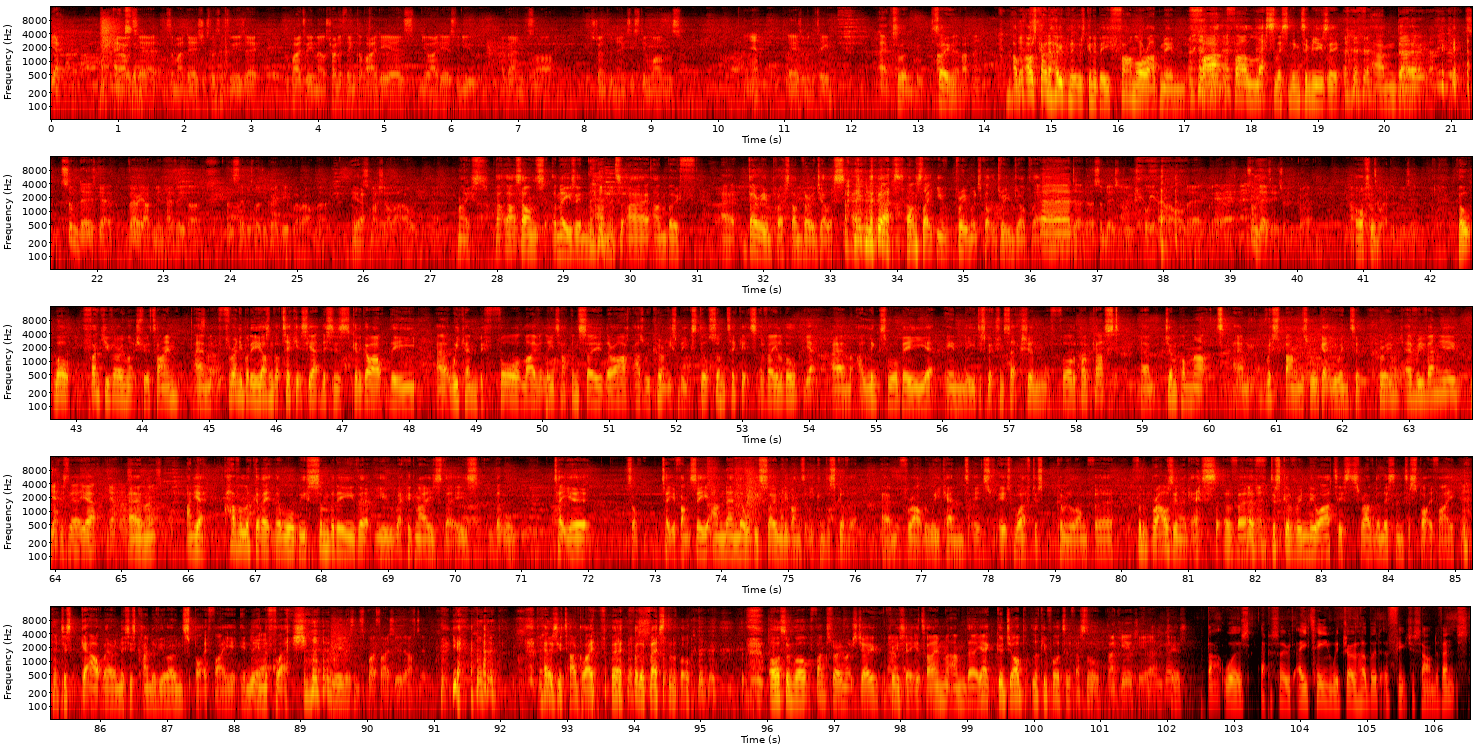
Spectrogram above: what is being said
Yeah. So I would Excellent. say so my day is just listening to music, replying to emails, trying to think of ideas, new ideas for new events or strengthening existing ones. And yeah, liaising with the team. Excellent. So, a bit So of admin. I, I was kind of hoping it was going to be far more admin, far far less listening to music, and No, uh, there- I mean, there- some days get very admin heavy, but as I said, there's loads of great people around that Yeah. smash all that out. Yeah. nice. That that sounds amazing, and uh, I'm both. Uh, very impressed and very jealous. And that sounds like you've pretty much got the dream job there. Uh, I don't know. Some days you do just pull your hair out all day, but yeah, some days it is really great. Awesome. To work in music. Cool. Well, thank you very much for your time. Um, right. For anybody who hasn't got tickets yet, this is going to go out the uh, weekend before Live at Leeds happens. So there are, as we currently speak, still some tickets available. Yeah. Um, links will be in the description section for the podcast. Um, jump on that. Um, wristbands will get you into pretty much every venue. Yeah. Is there? Yeah. Yeah, Um, and yeah, have a look at it. There will be somebody that you recognise that is that will take you sort of take your fancy, and then there will be so many bands that you can discover um, throughout the weekend. It's it's worth just coming along for for the browsing, I guess, of, uh, of discovering new artists rather than listening to Spotify. just get out there, and this is kind of your own Spotify in in the flesh. we listen to Spotify, so you'd have to. Yeah. There's your tagline for, for the festival. awesome. Well, thanks very much, Joe. Appreciate your time. And uh, yeah, good job. Looking forward to the festival. Thank you. See you there. Cheers. That was episode 18 with Joe Hubbard of Future Sound Events.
